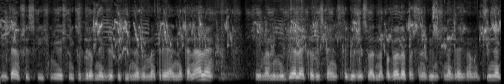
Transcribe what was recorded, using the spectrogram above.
Witam wszystkich miłośników drobnej egzotyki w nowym materiale na kanale. Dzisiaj mamy niedzielę, korzystając z tego, że jest ładna pogoda, postanowiłem się nagrać Wam odcinek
